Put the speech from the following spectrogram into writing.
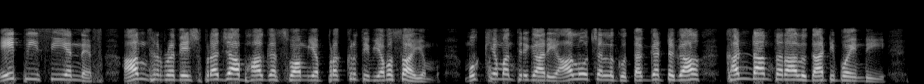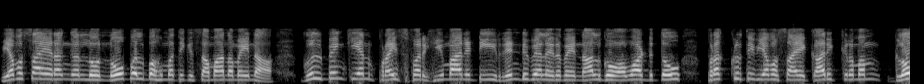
ఏపీసీఎన్ఎఫ్ ఆంధ్రప్రదేశ్ ప్రజా భాగస్వామ్య ప్రకృతి వ్యవసాయం. ముఖ్యమంత్రి గారి ఆలోచనలకు తగ్గట్టుగా ఖండాంతరాలు దాటిపోయింది. వ్యవసాయ రంగంలో నోబెల్ బహుమతికి సమానమైన గుల్బెంకియన్ ప్రైజ్ ఫర్ హ్యుమానిటీ రెండు వేల ఇరవై నాలుగో అవార్డుతో ప్రకృతి వ్యవసాయ కార్యక్రమం గ్లో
